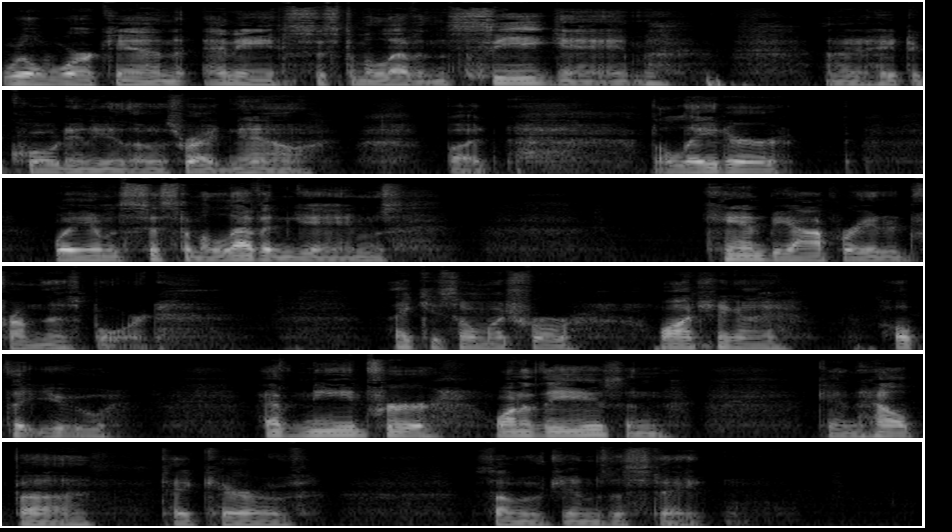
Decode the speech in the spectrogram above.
will work in any System 11C game. And I'd hate to quote any of those right now, but the later Williams System 11 games can be operated from this board. Thank you so much for watching. I hope that you have need for one of these and can help uh, take care of some of Jim's estate.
